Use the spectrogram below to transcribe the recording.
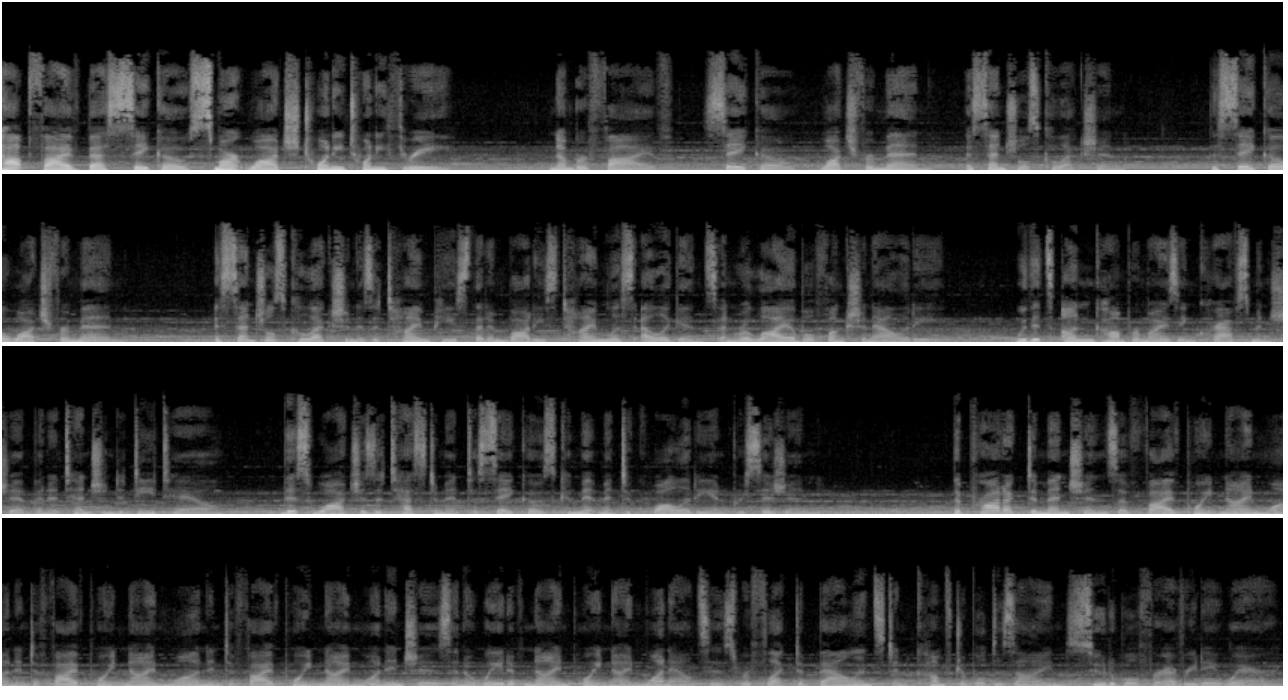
Top 5 Best Seiko Smartwatch 2023. Number 5. Seiko Watch for Men Essentials Collection. The Seiko Watch for Men Essentials Collection is a timepiece that embodies timeless elegance and reliable functionality. With its uncompromising craftsmanship and attention to detail, this watch is a testament to Seiko's commitment to quality and precision. The product dimensions of 5.91 into 5.91 into 5.91 inches and a weight of 9.91 ounces reflect a balanced and comfortable design suitable for everyday wear.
